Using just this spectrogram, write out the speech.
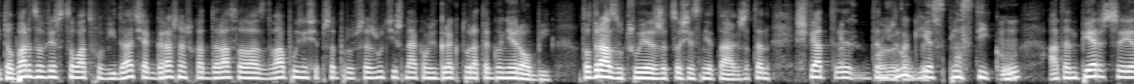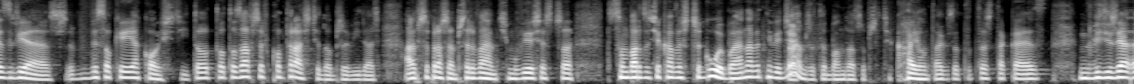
I to bardzo wiesz, co łatwo widać, jak grasz na przykład The Last of Us 2, później się prze- przerzucisz na jakąś grę, która tego nie robi. To od razu czujesz, że coś jest nie tak, że ten świat, y, ten tak drugi być. jest z plastiku, Mhm. a ten pierwszy jest, wiesz, w wysokiej jakości. To, to, to zawsze w kontraście dobrze widać. Ale przepraszam, przerwałem ci, mówiłeś jeszcze, to są bardzo ciekawe szczegóły, bo ja nawet nie wiedziałem, że te bandaże przeciekają, także to też taka jest, widzisz, ja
